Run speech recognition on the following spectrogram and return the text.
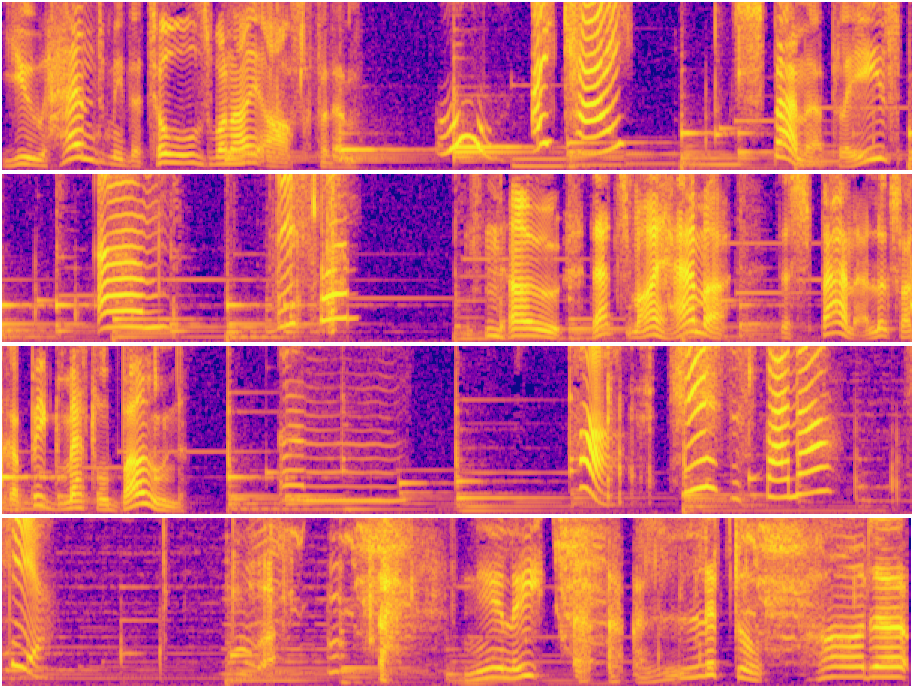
You hand me the tools when I ask for them. Ooh, okay. Spanner, please. Um, this one? No, that's my hammer. The spanner looks like a big metal bone. Um, ah, here's the spanner. Here. Nearly. A, a little harder.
